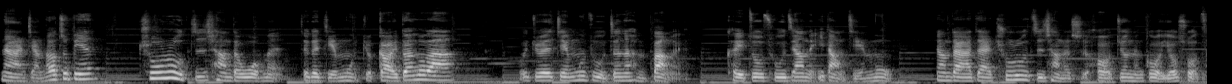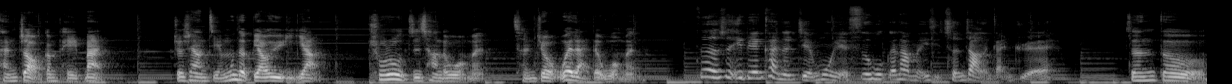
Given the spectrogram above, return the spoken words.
那讲到这边，初入职场的我们这个节目就告一段落啦。我觉得节目组真的很棒哎，可以做出这样的一档节目，让大家在初入职场的时候就能够有所参照跟陪伴。就像节目的标语一样，初入职场的我们，成就未来的我们。真的是一边看着节目，也似乎跟他们一起成长的感觉。真的，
